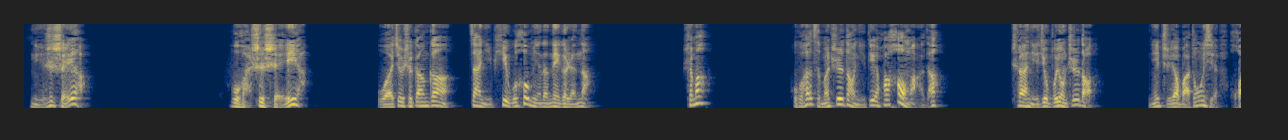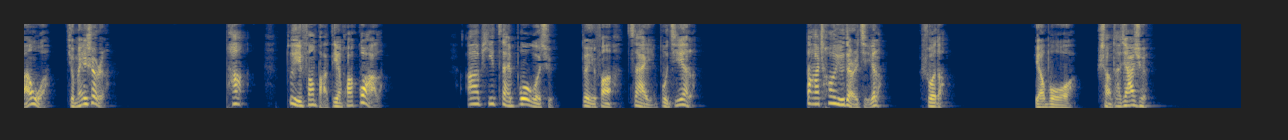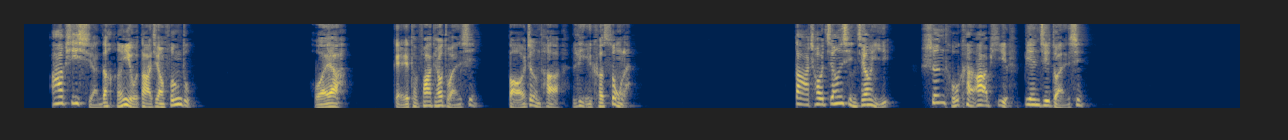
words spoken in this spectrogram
你是谁呀？”“我是谁呀？我就是刚刚。”在你屁股后面的那个人呢？什么？我怎么知道你电话号码的？这你就不用知道了，你只要把东西还我就没事了。啪！对方把电话挂了。阿皮再拨过去，对方再也不接了。大超有点急了，说道：“要不上他家去？”阿皮显得很有大将风度。我呀。给他发条短信，保证他立刻送来。大超将信将疑，伸头看阿皮编辑短信：“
